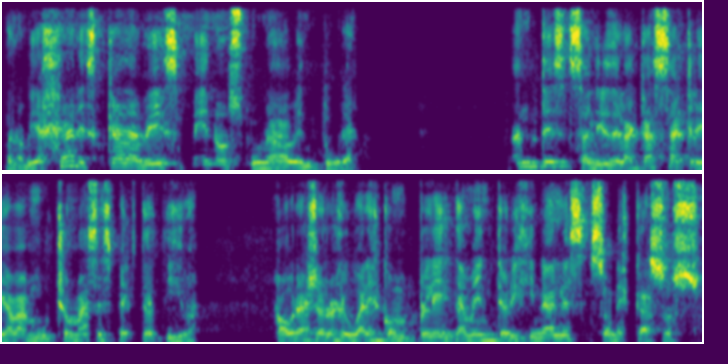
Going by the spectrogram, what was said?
Bueno, viajar es cada vez menos una aventura. Antes salir de la casa creaba mucho más expectativa. Ahora ya los lugares completamente originales son escasos.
